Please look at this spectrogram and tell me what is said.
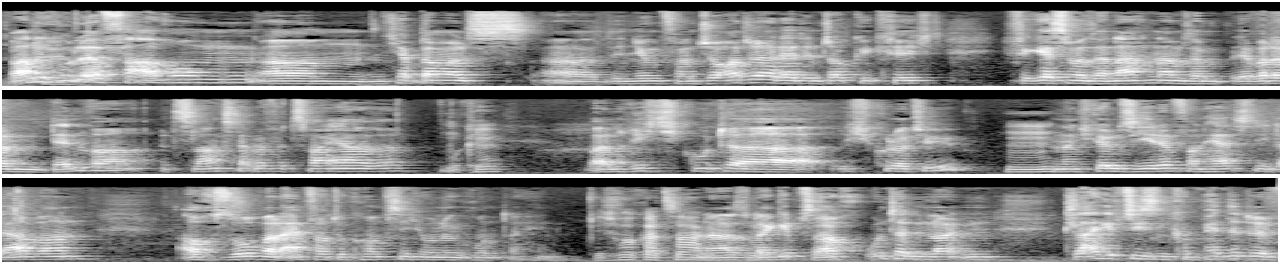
War eine Okay. coole Erfahrung. Ähm, ich habe damals äh, den Jungen von Georgia, der hat den Job gekriegt. Ich vergesse mal seinen Nachnamen. Der war dann in Denver als Longsnapper für zwei Jahre. Okay. War ein richtig guter, richtig cooler Typ. Mhm. Und ich gönne es jedem von Herzen, die da waren. Auch so, weil einfach du kommst nicht ohne Grund dahin. Ich wollte gerade sagen. Also da gibt es auch unter den Leuten, klar gibt es diesen Competitive,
